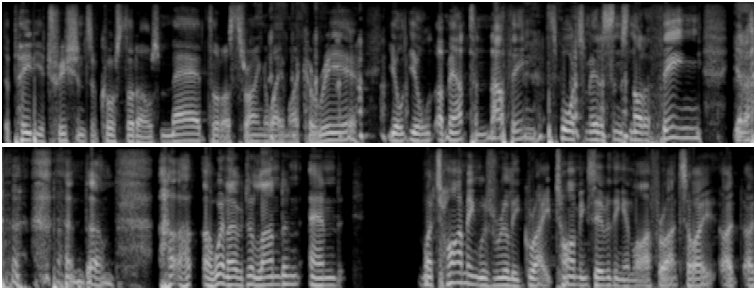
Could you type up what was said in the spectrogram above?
The paediatricians, of course, thought I was mad, thought I was throwing away my career. You'll you'll amount to nothing. Sports medicine's not a thing, you know. and um, I went over to London and. My timing was really great. Timing's everything in life, right? So I, I, I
